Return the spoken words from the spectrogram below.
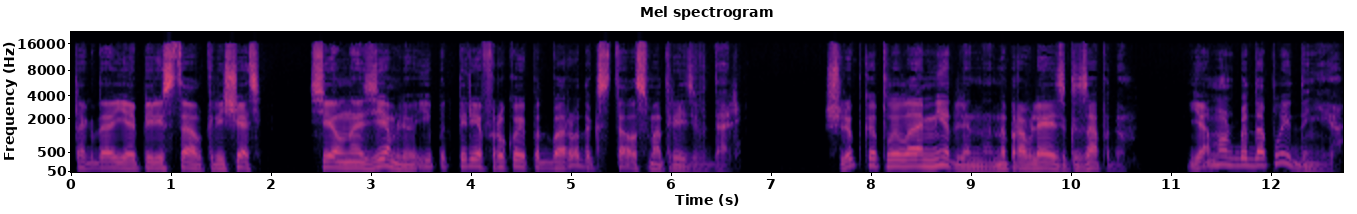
Тогда я перестал кричать, сел на землю и, подперев рукой подбородок, стал смотреть вдаль. Шлюпка плыла медленно, направляясь к западу. Я мог бы доплыть до нее,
